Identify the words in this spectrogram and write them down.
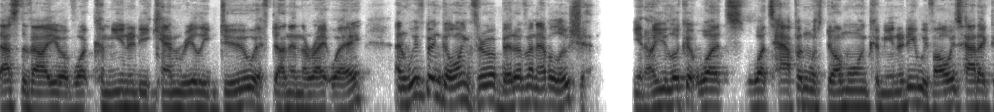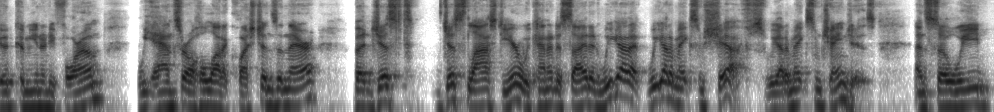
That's the value of what community can really do if done in the right way. And we've been going through a bit of an evolution. You know you look at what's what's happened with domo and community. We've always had a good community forum. We answer a whole lot of questions in there. But just just last year we kind of decided we got to we got to make some shifts. We got to make some changes. And so we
